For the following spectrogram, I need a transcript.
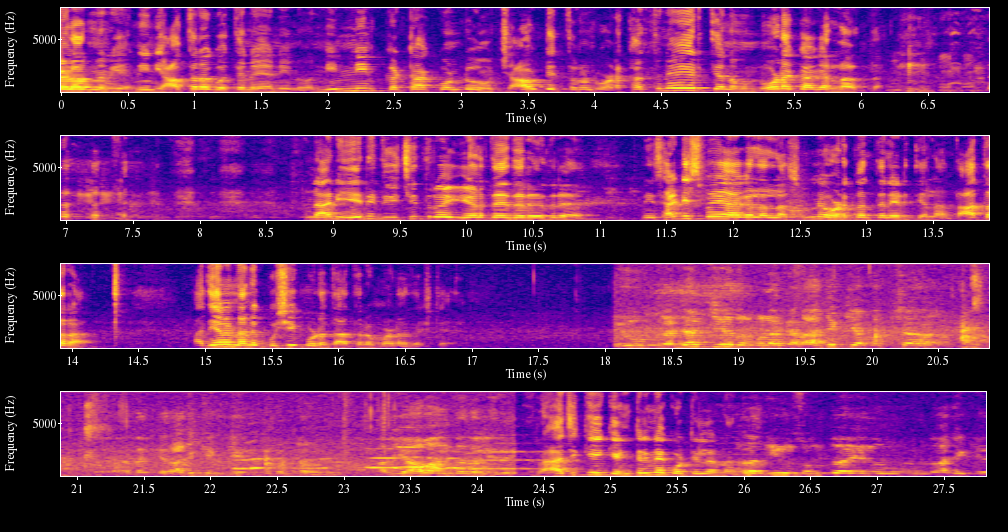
ಹೇಳೋರು ನನಗೆ, ನೀನು ಯಾವ ಥರ ಗೊತ್ತೇನೆ ನೀನು? ನಿನ್ನ ನೀನು ಕಟ್ ಹಾಕ್ಕೊಂಡು ಚಾವಟಿ ತೊಗೊಂಡು ಹೊಡ್ಕಂತನೇ ಇರ್ತೀಯ, ನಮಗೆ ನೋಡೋಕ್ಕಾಗಲ್ಲ ಅಂತ. ನಾನು ಏನಿದು ವಿಚಿತ್ರವಾಗಿ ಹೇಳ್ತಾ ಇದ್ದಾರೆ ಅಂದರೆ, ನೀನು ಸ್ಯಾಟಿಸ್ಫೈ ಆಗಲ್ಲಲ್ಲ ಸುಮ್ಮನೆ ಹೊಡ್ಕೊಂತಾನೆ ಇರ್ತೀಯಲ್ಲ ಅಂತ. ಆ ಥರ. ಅದೇನೋ ನನಗೆ ಖುಷಿ ಕೊಡುತ್ತೆ ಆ ಥರ ಮಾಡೋದಷ್ಟೇ. ನೀವು ಪ್ರಜಾಕೀಯದ ಮೂಲಕ ರಾಜಕೀಯ ಪಕ್ಷ ಅದಕ್ಕೆ ರಾಜಕೀಯಕ್ಕೆ ಎಂಟ್ರಿ ಕೊಟ್ಟವರು ಅದು ಯಾವ ಹಂತದಲ್ಲಿದೆ? ರಾಜಕೀಯಕ್ಕೆ ಎಂಟ್ರಿನೇ ಕೊಟ್ಟಿಲ್ಲ ನಾನು. ಅಲ್ಲ ನೀವು ಸ್ವಂತ ಏನು ರಾಜಕೀಯ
